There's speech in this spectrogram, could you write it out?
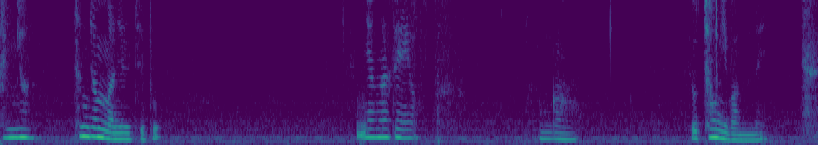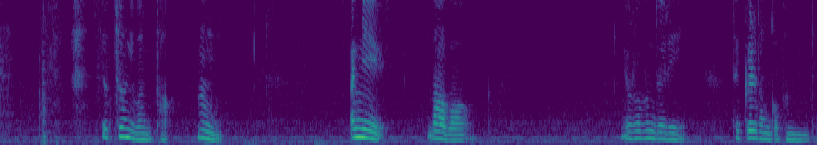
백년 천년 만일지도 안녕하세요 뭔가 요청이 많네 요청이 많다 응 아니 나 막 여러분들이 댓글 단거 봤는데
